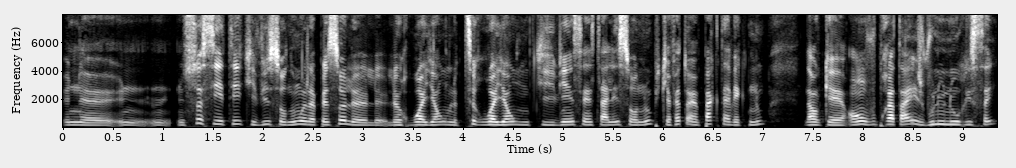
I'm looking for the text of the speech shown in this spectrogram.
une, une- une société qui vit sur nous. Moi, j'appelle ça le, le- le royaume, le petit royaume qui vient s'installer sur nous puis qui a fait un pacte avec nous. Donc, euh, on vous protège, vous nous nourrissez.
